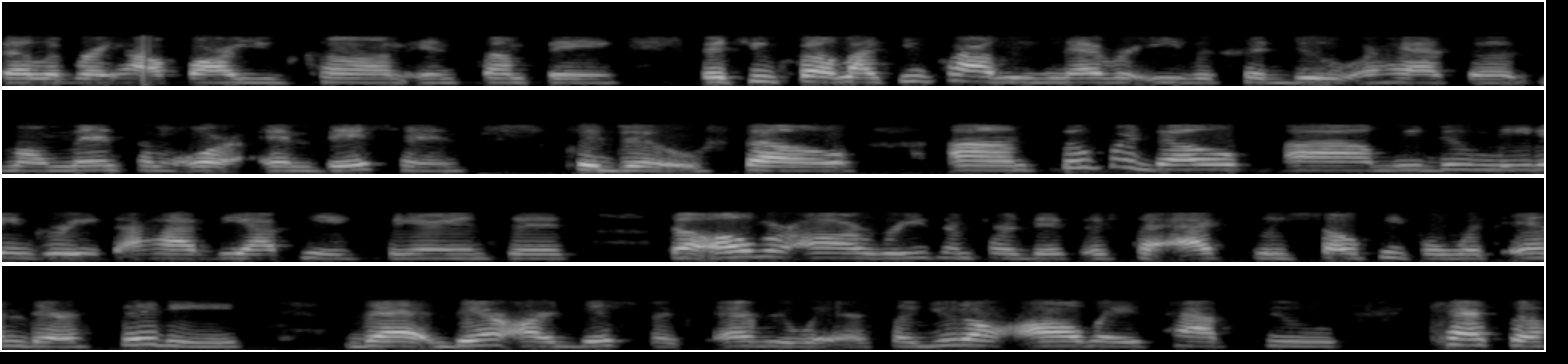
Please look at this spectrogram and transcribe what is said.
celebrate how far you've come in something that you felt like you probably never even could do or had the momentum or ambition to do. So um, super dope. Um, we do meet and greets. I have VIP experiences. The overall reason for this is to actually show people within their city that there are districts everywhere. So you don't always have to catch a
